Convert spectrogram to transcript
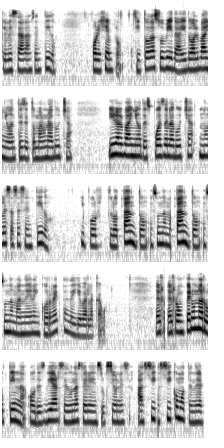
que les hagan sentido. Por ejemplo, si toda su vida ha ido al baño antes de tomar una ducha, ir al baño después de la ducha no les hace sentido y por lo tanto es una, tanto, es una manera incorrecta de llevarla a cabo. El, romper una rutina o desviarse de una serie de instrucciones, así, así como tener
